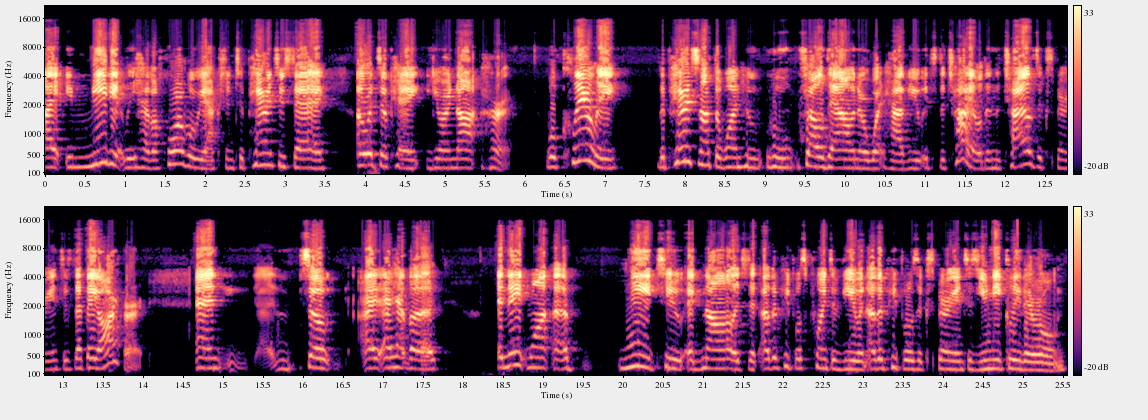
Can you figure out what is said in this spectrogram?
I immediately have a horrible reaction to parents who say, "Oh, it's okay, you're not hurt." Well, clearly, the parent's not the one who who fell down or what have you. It's the child, and the child's experience is that they are hurt. And uh, so I, I have a innate want a need to acknowledge that other people's point of view and other people's experience is uniquely their own.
